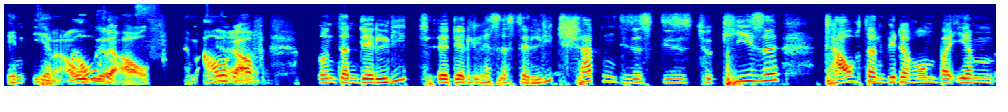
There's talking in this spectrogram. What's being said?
in ihrem Auge, Auge, auf. Im Auge ja. auf. Und dann der Lid, äh, der, was ist der Lidschatten, dieses, dieses Türkise, taucht dann wiederum bei ihrem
